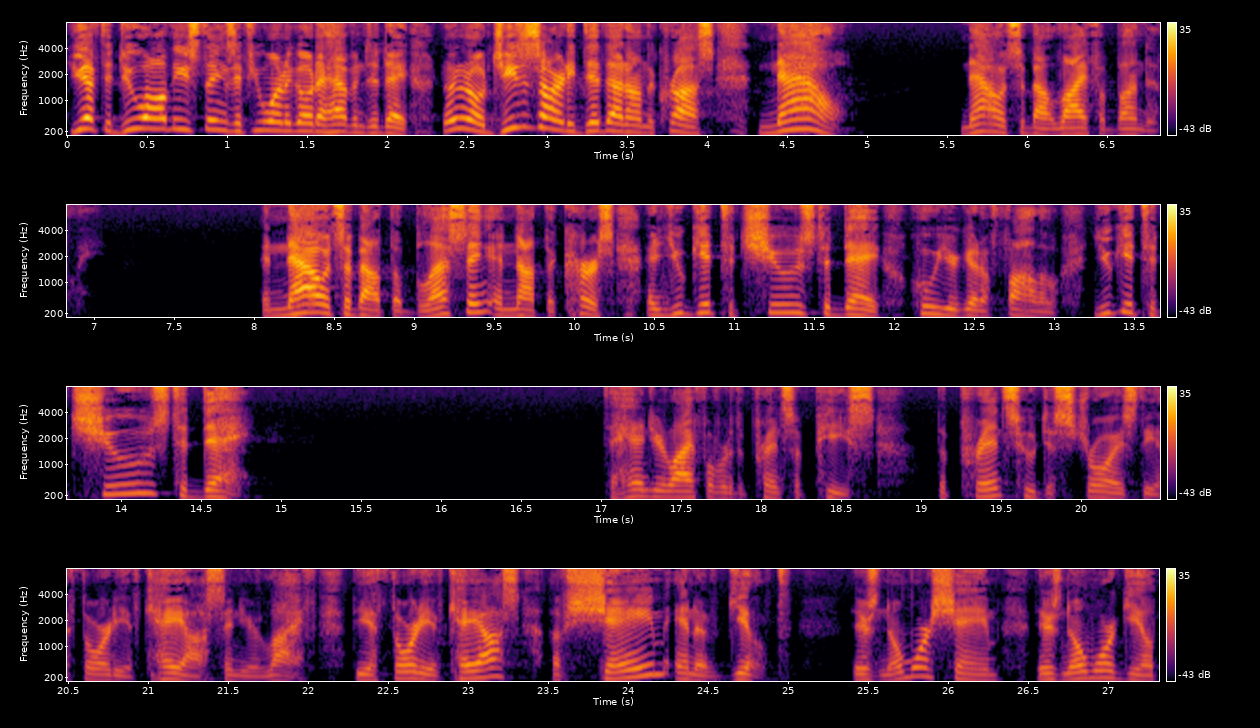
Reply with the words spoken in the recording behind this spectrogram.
You have to do all these things if you want to go to heaven today. No, no, no. Jesus already did that on the cross. Now, now it's about life abundantly. And now it's about the blessing and not the curse. And you get to choose today who you're going to follow. You get to choose today to hand your life over to the Prince of Peace, the Prince who destroys the authority of chaos in your life, the authority of chaos, of shame, and of guilt. There's no more shame. There's no more guilt.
